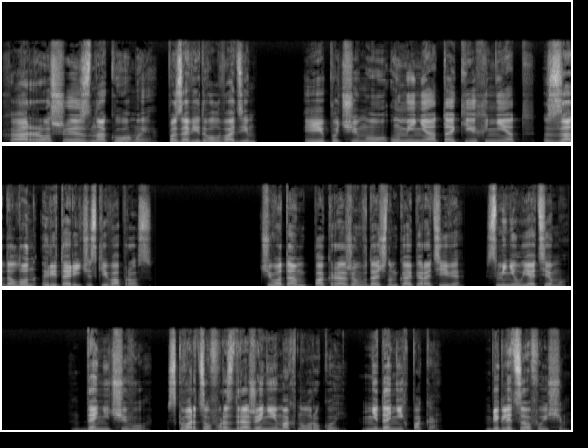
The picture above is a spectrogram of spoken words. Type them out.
«Хорошие знакомые», — позавидовал Вадим. «И почему у меня таких нет?» — задал он риторический вопрос. «Чего там по кражам в дачном кооперативе?» — сменил я тему. «Да ничего», — Скворцов в раздражении махнул рукой. «Не до них пока. Беглецов ищем.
